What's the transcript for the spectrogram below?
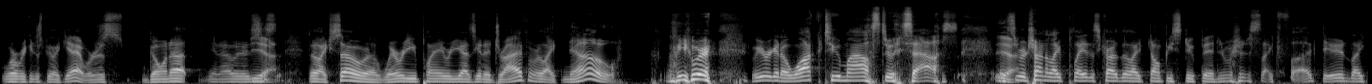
where we could just be like, yeah, we're just going up, you know? It was Yeah. just, they're like, so uh, where were you playing? Were you guys gonna drive? And we're like, no. we were we were gonna walk two miles to his house. And Yeah. so we're trying to like play this card. They're like, "Don't be stupid," and we're just like, "Fuck, dude!" Like,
